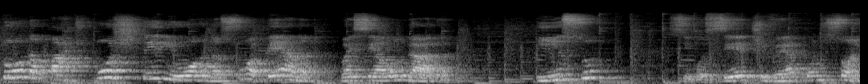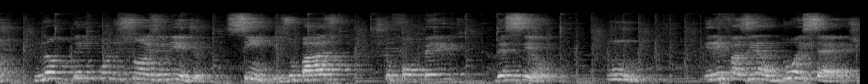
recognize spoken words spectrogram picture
toda a parte posterior da sua perna vai ser alongada. Isso se você tiver condições. Não tem condições, Emílio? Simples, o básico, estufou o peito, desceu. Um. Irei fazer duas séries.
